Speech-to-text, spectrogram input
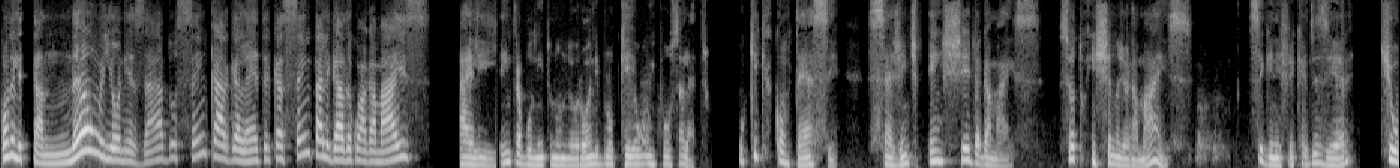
Quando ele está não ionizado, sem carga elétrica, sem estar tá ligado com H+, aí ele entra bonito no neurônio e bloqueia o impulso elétrico. O que, que acontece se a gente encher de H+. Se eu estou enchendo de H+, significa dizer que o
